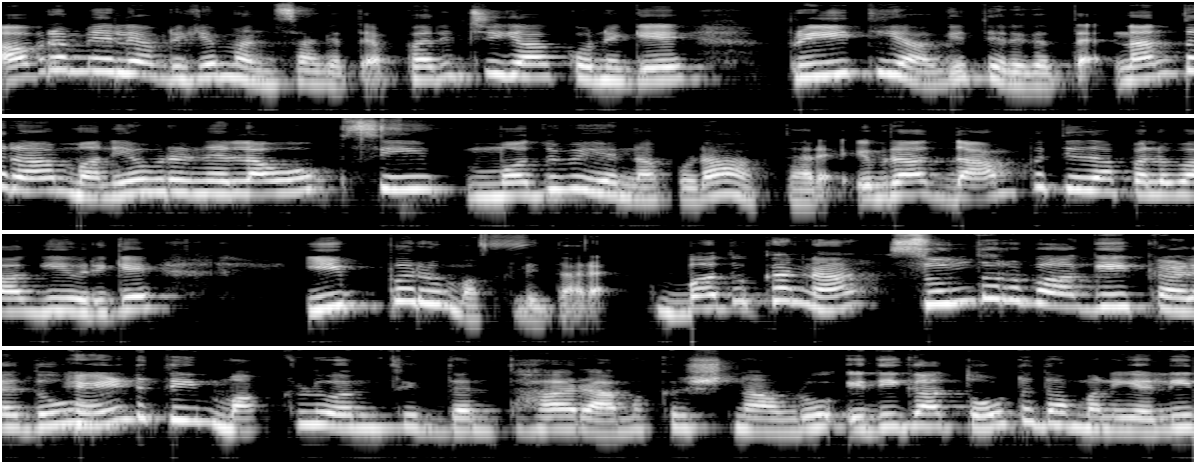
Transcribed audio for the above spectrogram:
ಅವರ ಮೇಲೆ ಅವರಿಗೆ ಮನ್ಸಾಗತ್ತೆ ಪರಿಚಯ ಕೊನೆಗೆ ಪ್ರೀತಿಯಾಗಿ ತಿರುಗುತ್ತೆ. ನಂತರ ಮನೆಯವರನ್ನೆಲ್ಲ ಒಪ್ಸಿ ಮದುವೆಯನ್ನ ಕೂಡ ಆಗ್ತಾರೆ. ಇವರ ದಾಂಪತ್ಯದ ಫಲವಾಗಿ ಇವರಿಗೆ ಇಬ್ಬರು ಮಕ್ಕಳಿದ್ದಾರೆ. ಬದುಕನ್ನ ಸುಂದರವಾಗಿ ಕಳೆದು ಹೆಂಡತಿ ಮಕ್ಕಳು ಅಂತಿದ್ದಂತಹ ರಾಮಕೃಷ್ಣ ಅವರು ಇದೀಗ ತೋಟದ ಮನೆಯಲ್ಲಿ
